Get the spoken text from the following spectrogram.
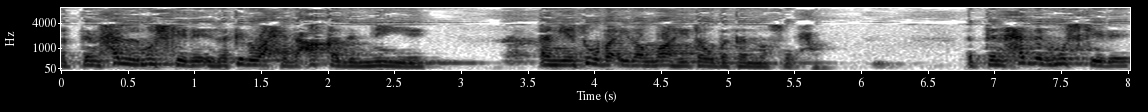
بتنحل المشكلة إذا كل واحد عقد النية أن يتوب إلى الله توبة نصوحة. بتنحل المشكلة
